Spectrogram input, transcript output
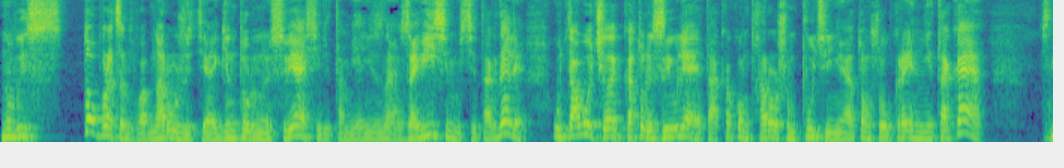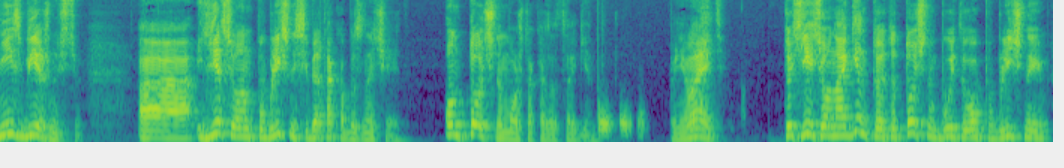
Но вы сто процентов обнаружите агентурную связь или там, я не знаю, зависимость и так далее у того человека, который заявляет о каком-то хорошем Путине, о том, что Украина не такая, с неизбежностью. А если он публично себя так обозначает, он точно может оказаться агентом. Понимаете? То есть, если он агент, то это точно будет его публичным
